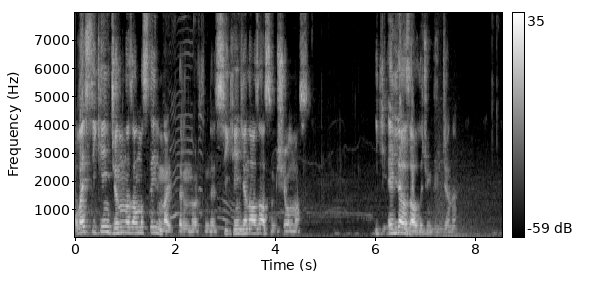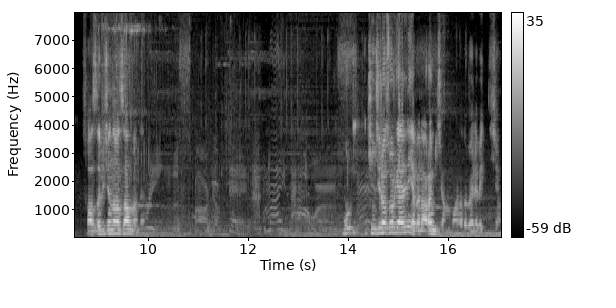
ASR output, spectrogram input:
Olay CK'in canının azalması değil Knight'ların nerf'ünde. CK'in canı azalsın bir şey olmaz. İki- 50 azaldı çünkü canı. Fazla bir canı azalmadı. Bu ikinci razor geldi ya ben aramayacağım bu arada böyle bekleyeceğim.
